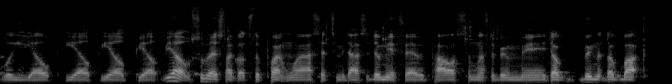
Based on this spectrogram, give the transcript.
was yelp, yelp, yelp, yelp, yelp. So basically, I got to the point where I said to my dad, I said, "Do me a favour, pal. I'm gonna have to bring me dog, bring that dog back."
